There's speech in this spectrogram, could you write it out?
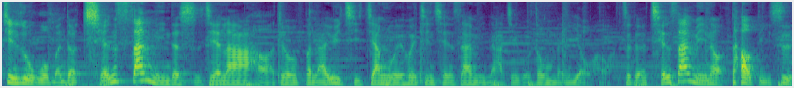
进入我们的前三名的时间啦，哈，就本来预期姜维会进前三名啊，结果都没有哈。这个前三名哦，到底是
